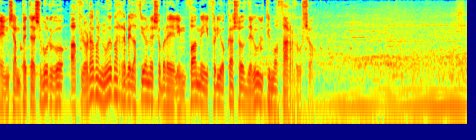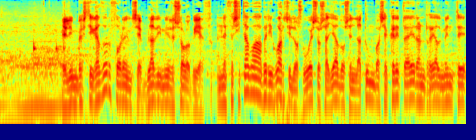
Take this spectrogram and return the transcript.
en San Petersburgo, afloraban nuevas revelaciones sobre el infame y frío caso del último zar ruso. El investigador forense Vladimir Soloviev necesitaba averiguar si los huesos hallados en la tumba secreta eran realmente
